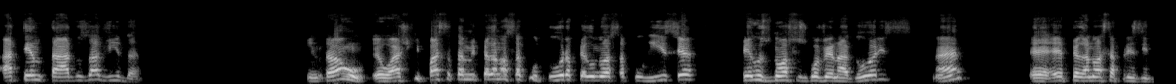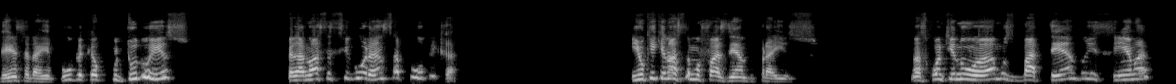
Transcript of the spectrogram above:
atentados à vida. Então, eu acho que passa também pela nossa cultura, pela nossa polícia, pelos nossos governadores, né? É, é, pela nossa presidência da República, por tudo isso, pela nossa segurança pública. E o que, que nós estamos fazendo para isso? Nós continuamos batendo em cima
